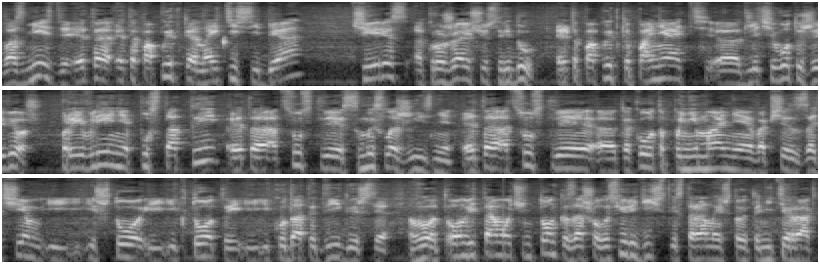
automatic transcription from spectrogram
возмездия, это, это попытка найти себя через окружающую среду. Это попытка понять, э, для чего ты живешь проявление пустоты – это отсутствие смысла жизни, это отсутствие э, какого-то понимания вообще зачем и, и что, и, и кто ты, и, и куда ты двигаешься. Вот. Он ведь там очень тонко зашел и с юридической стороны, что это не теракт,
